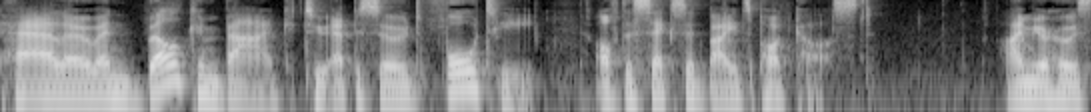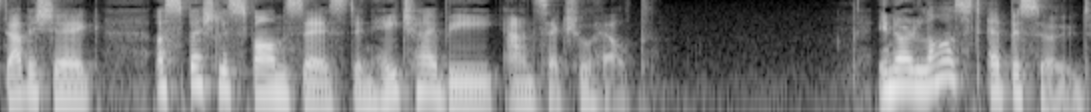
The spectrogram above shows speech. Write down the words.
Hello, and welcome back to episode 40 of the Sex Ed Bites podcast. I'm your host, Abhishek, a specialist pharmacist in HIV and sexual health. In our last episode,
